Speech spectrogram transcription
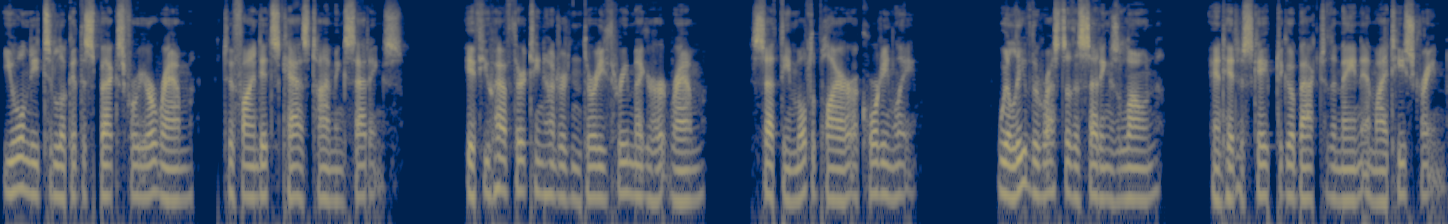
You will need to look at the specs for your RAM to find its CAS timing settings. If you have 1333 MHz RAM, set the multiplier accordingly. We'll leave the rest of the settings alone and hit escape to go back to the main MIT screen.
